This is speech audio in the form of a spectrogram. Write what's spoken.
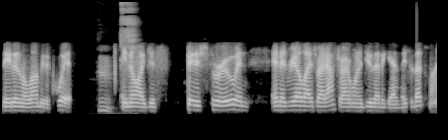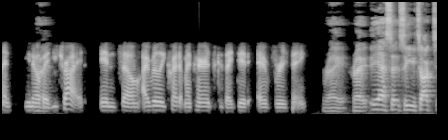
they didn't allow me to quit. Hmm. You know, I just finished through and, and then realized right after I don't want to do that again. They said, that's fine, you know, Right. but you tried. And so I really credit my parents because I did everything. Right, right. Yeah, so so you talked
